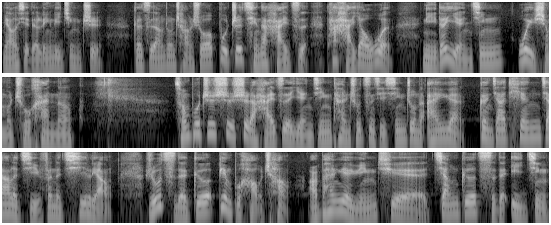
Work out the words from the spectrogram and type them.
描写得淋漓尽致。歌词当中唱说：“不知情的孩子，他还要问你的眼睛为什么出汗呢？”从不知世事的孩子的眼睛看出自己心中的哀怨，更加添加了几分的凄凉。如此的歌并不好唱，而潘越云却将歌词的意境、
